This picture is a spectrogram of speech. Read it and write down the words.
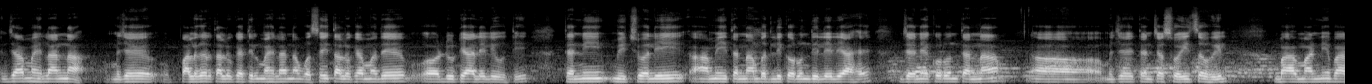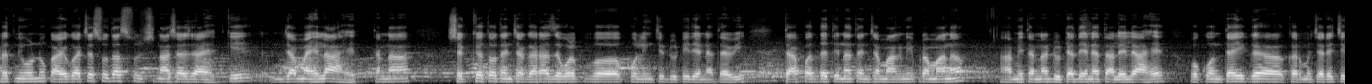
ज्या महिलांना म्हणजे पालघर तालुक्यातील महिलांना वसई तालुक्यामध्ये ड्युटी आलेली होती त्यांनी म्युच्युअली आम्ही त्यांना बदली करून दिलेली आहे जेणेकरून त्यांना म्हणजे त्यांच्या सोयीचं होईल. भा माननीय भारत निवडणूक आयोगाच्या सुद्धा सूचना अशा ज्या आहेत की ज्या महिला आहेत त्यांना शक्यतो त्यांच्या घराजवळ प- पोलिंगची ड्युटी देण्यात यावी. त्या पद्धतीनं त्यांच्या मागणीप्रमाणे आम्ही त्यांना ड्युट्या देण्यात आलेल्या आहे व कोणत्याही ग कर्मचाऱ्याची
